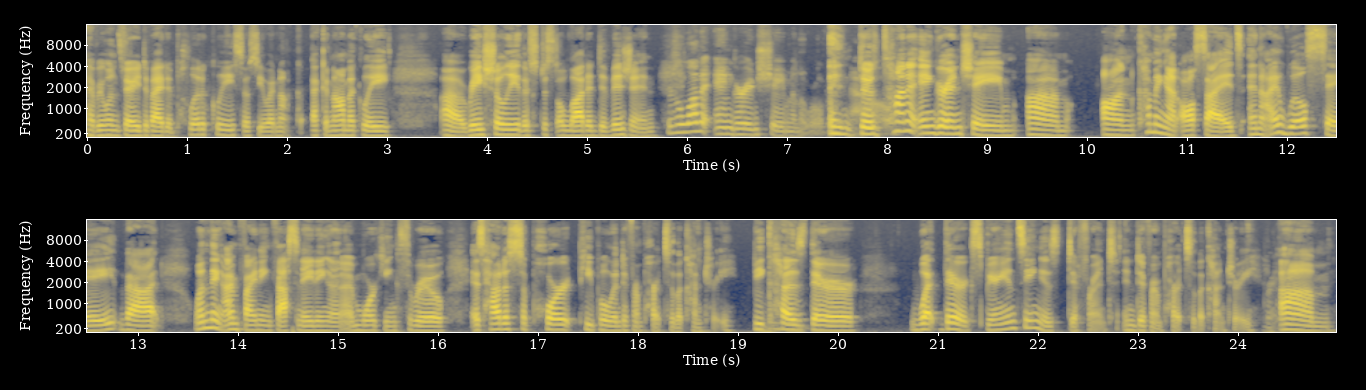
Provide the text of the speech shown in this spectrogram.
Everyone's very divided politically, socioeconomically, uh, racially. There's just a lot of division. There's a lot of anger and shame in the world. Right And now. there's a ton of anger and shame um, on coming at all sides. And I will say that one thing I'm finding fascinating and I'm working through is how to support people in different parts of the country because they're what they're experiencing is different in different parts of the country. Right. Um,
